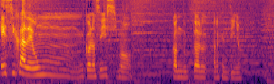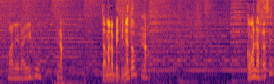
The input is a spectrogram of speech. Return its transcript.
es hija de un conocidísimo conductor argentino. Malena Guismo. No, ¿Tamara Petinato? no. ¿Cómo es la frase?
